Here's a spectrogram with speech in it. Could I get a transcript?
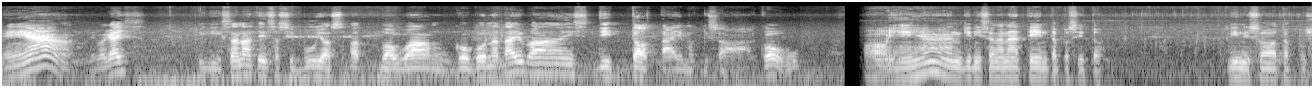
Yan. Di ba guys? Igisa natin sa sibuyas at bawang. Go-go na tayo guys. Dito tayo magkisa. Go! Oh, yan. Ginisa na natin. Tapos ito. Ginisa. Tapos,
